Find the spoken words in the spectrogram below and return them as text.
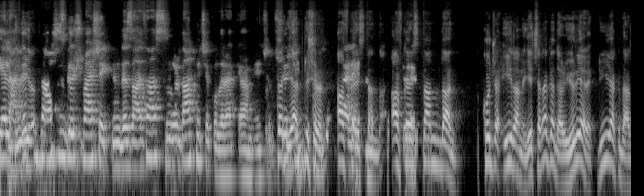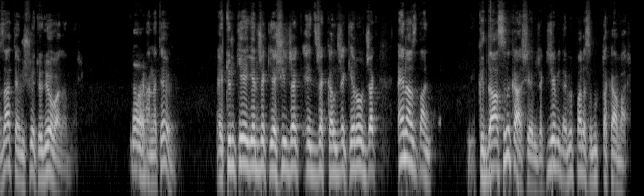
Gelen de İran- düzensiz göçmen şeklinde zaten sınırdan kaçak olarak gelmeye çalışıyor. Tabii yani düşünün Afganistan'da Afganistan'dan koca İran'ı geçene kadar yürüyerek dünya kadar zaten rüşvet ödüyor bu adamlar. Doğru. Anlatıyor muyum? E, Türkiye'ye gelecek, yaşayacak, edecek, kalacak yer olacak. En azından gıdasını karşılayabilecek cebinde bir parası mutlaka var.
